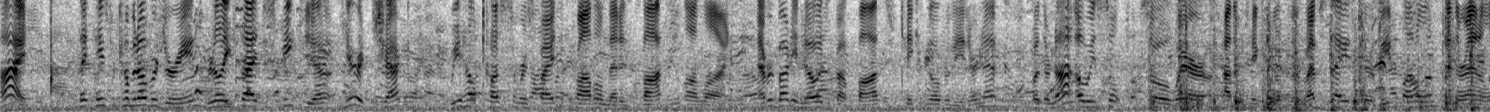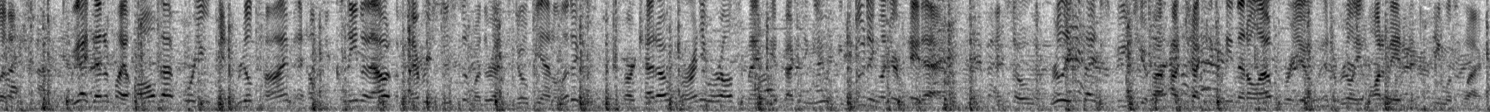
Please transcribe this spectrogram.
Hi. Th- thanks for coming over, Doreen. Really excited to speak to you. Here at Cheq, we help customers fight the problem that is bots online. Everybody knows about bots taking over the internet, but they're not always so, so aware of how they're taking over their website, their lead funnels, and their analytics. We identify all that for you in real time and help you clean it out of every system, whether that's Adobe Analytics, Marketo, or anywhere else it might be affecting you, including on your paid ads. And so, really excited to speak to you about how Cheq can clean that all out for you in a really automated and seamless way.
